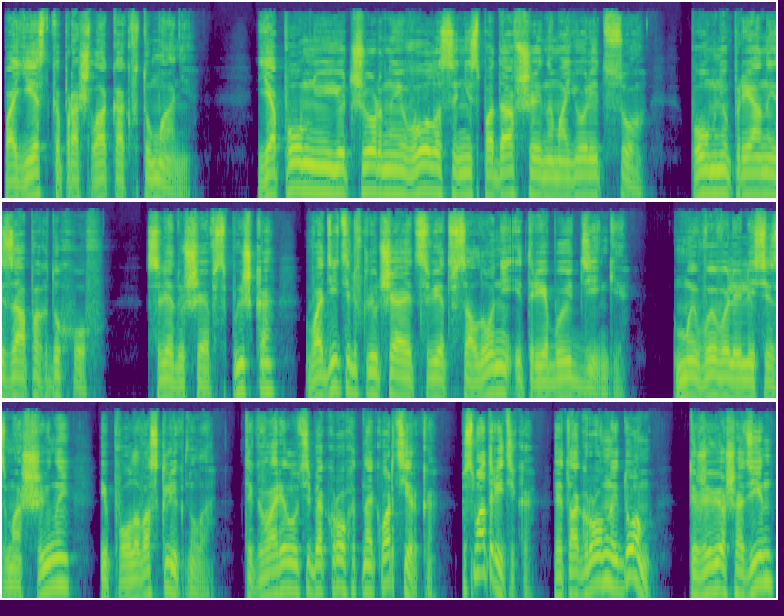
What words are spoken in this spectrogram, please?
Поездка прошла как в тумане. Я помню ее черные волосы, не спадавшие на мое лицо. Помню пряный запах духов. Следующая вспышка. Водитель включает свет в салоне и требует деньги. Мы вывалились из машины, и Пола воскликнула. «Ты говорил, у тебя крохотная квартирка. Посмотрите-ка, это огромный дом. Ты живешь один?»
